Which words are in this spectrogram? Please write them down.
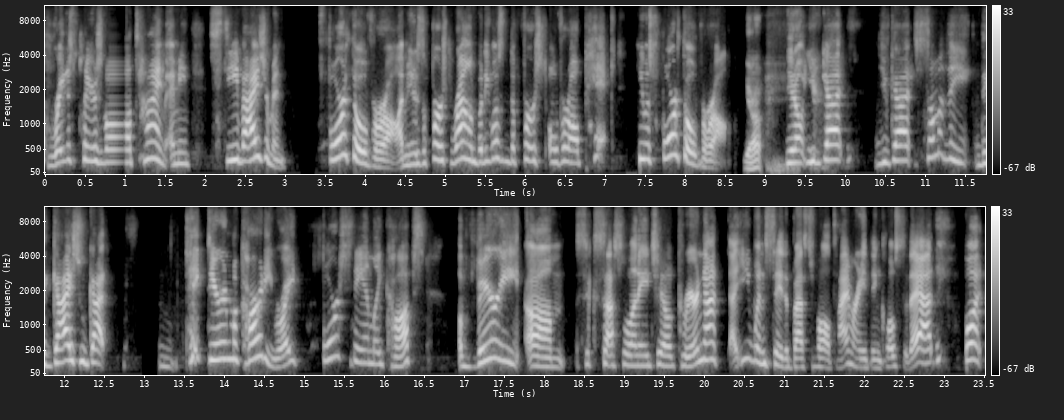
greatest players of all time. I mean, Steve Yzerman, fourth overall. I mean, it was the first round, but he wasn't the first overall pick. He was fourth overall. Yep. You know, you've got you've got some of the the guys who got take Darren McCarty, right? Four Stanley Cups, a very um, successful NHL career. Not you wouldn't say the best of all time or anything close to that, but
